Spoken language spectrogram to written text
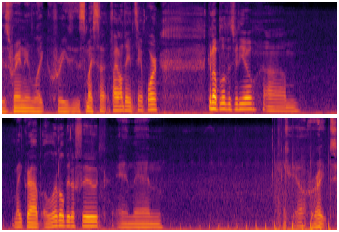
Is raining like crazy. This is my final day in Singapore. Gonna upload this video. Um, might grab a little bit of food and then. Okay, all right.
